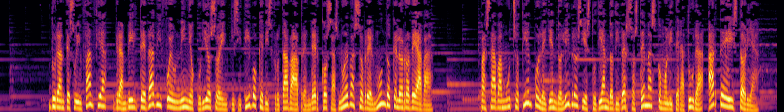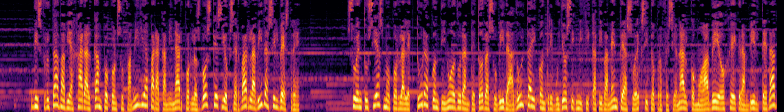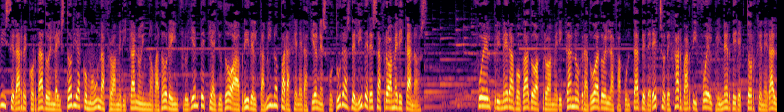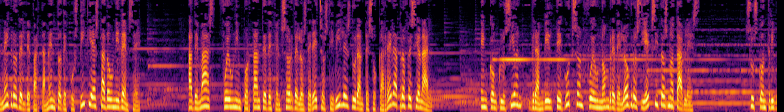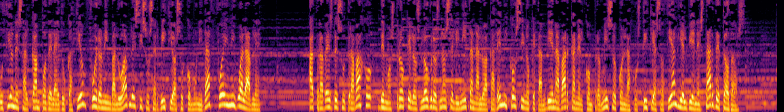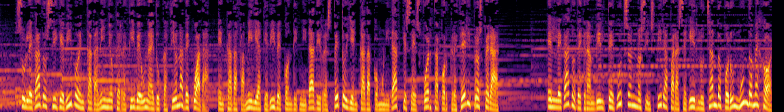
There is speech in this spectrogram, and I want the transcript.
Durante su infancia, Granville T. Davy fue un niño curioso e inquisitivo que disfrutaba aprender cosas nuevas sobre el mundo que lo rodeaba. Pasaba mucho tiempo leyendo libros y estudiando diversos temas como literatura, arte e historia. Disfrutaba viajar al campo con su familia para caminar por los bosques y observar la vida silvestre. Su entusiasmo por la lectura continuó durante toda su vida adulta y contribuyó significativamente a su éxito profesional como ABOG Granville T. Davy será recordado en la historia como un afroamericano innovador e influyente que ayudó a abrir el camino para generaciones futuras de líderes afroamericanos. Fue el primer abogado afroamericano graduado en la Facultad de Derecho de Harvard y fue el primer director general negro del Departamento de Justicia estadounidense. Además, fue un importante defensor de los derechos civiles durante su carrera profesional. En conclusión, Granville T. Goodson fue un hombre de logros y éxitos notables. Sus contribuciones al campo de la educación fueron invaluables y su servicio a su comunidad fue inigualable. A través de su trabajo, demostró que los logros no se limitan a lo académico sino que también abarcan el compromiso con la justicia social y el bienestar de todos. Su legado sigue vivo en cada niño que recibe una educación adecuada, en cada familia que vive con dignidad y respeto y en cada comunidad que se esfuerza por crecer y prosperar. El legado de Granville T. Goodson nos inspira para seguir luchando por un mundo mejor.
